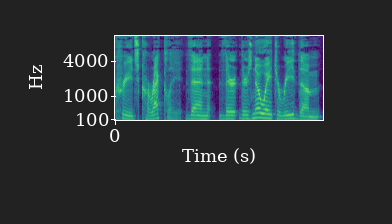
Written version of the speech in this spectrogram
creeds correctly, then there there's no way to read them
